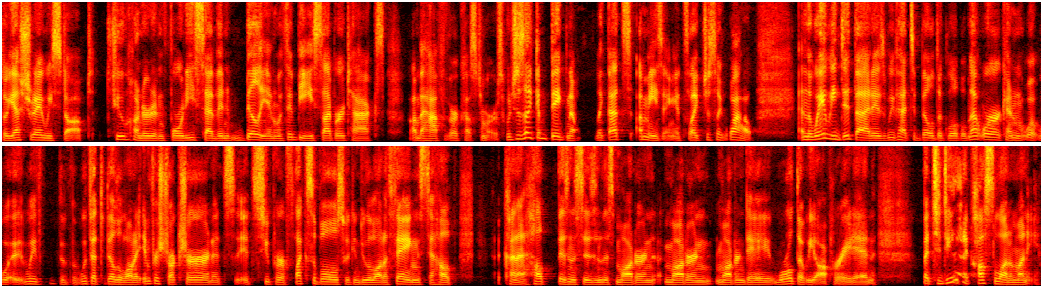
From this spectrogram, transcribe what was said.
So yesterday we stopped 247 billion with a B cyber attacks on behalf of our customers, which is like a big number. Like that's amazing. It's like just like wow. And the way we did that is we've had to build a global network and what we've we've had to build a lot of infrastructure and it's it's super flexible so we can do a lot of things to help kind of help businesses in this modern modern modern day world that we operate in. But to do that it costs a lot of money.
